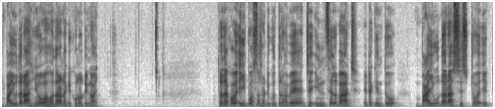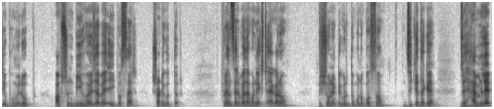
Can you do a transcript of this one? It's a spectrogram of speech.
বায়ু দ্বারা, হিমবাহ দ্বারা নাকি কোনোটি নয়? তো দেখো, এই প্রশ্ন সঠিক উত্তর হবে যে ইনসেলবার্জ, এটা কিন্তু বায়ু দ্বারা সৃষ্ট একটি ভূমিরূপ। অপশন বি হয়ে যাবে এই প্রশ্নের সঠিক উত্তর। ফ্রেন্ডস এরপরে দেখো নেক্সট এগারো। ভীষণ একটি গুরুত্বপূর্ণ প্রশ্ন। জিকে থেকে যে হ্যামলেট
